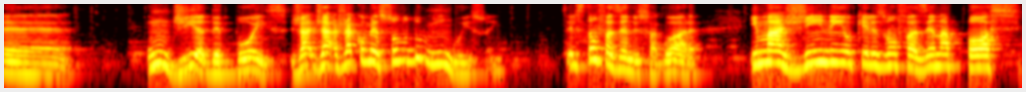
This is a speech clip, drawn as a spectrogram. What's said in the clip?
é... um dia depois, já, já, já começou no domingo isso, hein? Se eles estão fazendo isso agora, imaginem o que eles vão fazer na posse,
